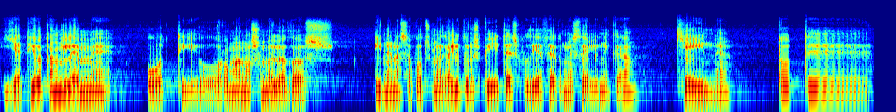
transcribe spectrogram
Γιατί όταν λέμε ότι ο Ρωμανός ο Μελωδός είναι ένας από τους μεγαλύτερους ποιητές που διαθέτουμε στα ελληνικά και είναι, τότε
